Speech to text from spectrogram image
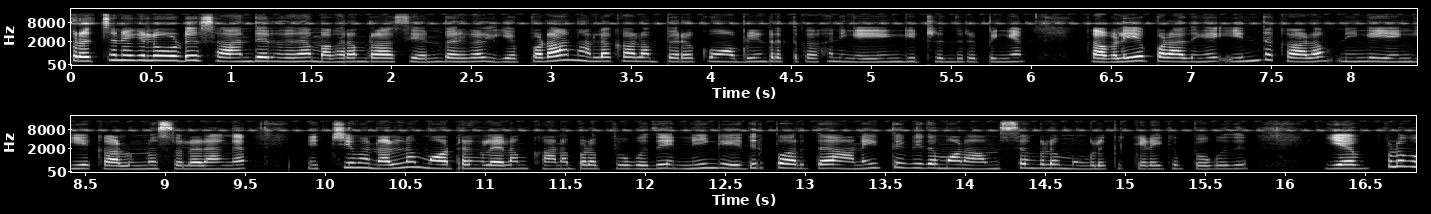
பிரச்சனைகளோடு சார்ந்திருந்த மகரம் ராசி என்பர்கள் எப்படா நல்ல காலம் பிறக்கும் அப்படின்றதுக்காக நீங்கள் ஏங்கிட்டு இருந்திருப்பீங்க. கவலையே படாதீங்க. இந்த காலம் நீங்கள் ஏங்கிய காலம்னு சொல்லலாங்க. நிச்சயமாக நல்ல மாற்றங்கள் எல்லாம் காணப்பட போகுது. நீங்கள் எதிர்பார்த்த அனைத்து விதமான அம்சங்களும் உங்களுக்கு கிடைக்க போகுது. எவ்வளவு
